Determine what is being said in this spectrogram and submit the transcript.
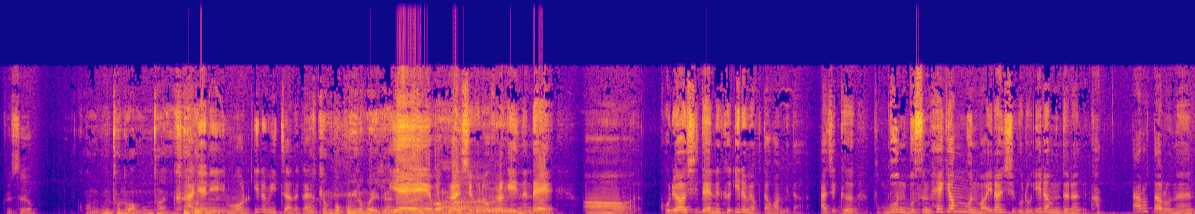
글쎄요. 왕궁터는 왕궁터 아닌가요? 아니 아니 뭐 이름이 있지 않을까요? 뭐 경복궁 이런 거 얘기하는 예? 예, 뭐 아, 그런 식으로 예. 그런 게 있는데 어 고려 시대는 그 이름이 없다고 합니다. 아직 그 문 무슨 회경문 뭐 이런 식으로 이름들은 각 따로 따로는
